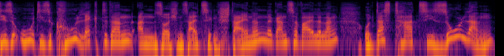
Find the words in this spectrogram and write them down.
diese, U, diese Kuh leckte dann an solchen salzigen Steinen eine ganze Weile lang. Und das tat sie so lang,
